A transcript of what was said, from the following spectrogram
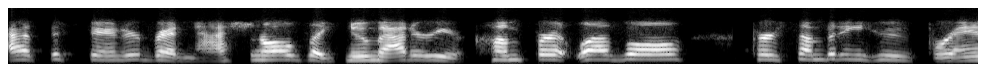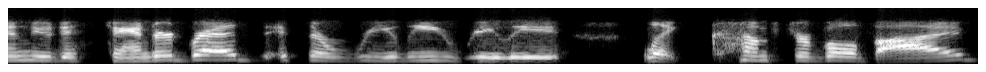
at the Standardbred Nationals, like no matter your comfort level. For somebody who's brand new to standardbreds, it's a really, really like comfortable vibe.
